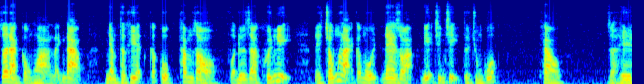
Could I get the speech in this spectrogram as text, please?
do Đảng Cộng Hòa lãnh đạo nhằm thực hiện các cuộc thăm dò và đưa ra khuyến nghị để chống lại các mối đe dọa địa chính trị từ Trung Quốc, theo The Hill.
